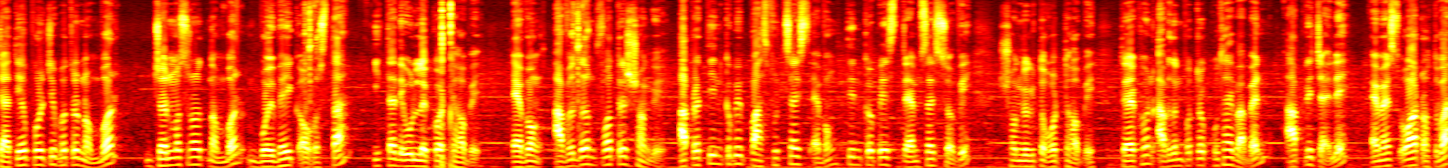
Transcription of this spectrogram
জাতীয় পরিচয়পত্র নম্বর জন্মসনদ নম্বর, বৈবাহিক অবস্থা ইত্যাদি উল্লেখ করতে হবে এবং আবেদনপত্রের সঙ্গে আপনার তিন কপি পাসপোর্ট সাইজ এবং তিন কপি স্ট্যাম্প সাইজ ছবি সংযুক্ত করতে হবে। তো এখন আবেদনপত্র কোথায় পাবেন? আপনি চাইলে এমএস ওয়ার্ড অথবা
